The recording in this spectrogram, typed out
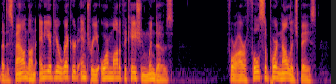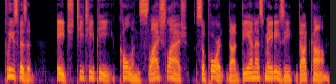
that is found on any of your record entry or modification windows. For our full support knowledge base, please visit http colon slash slash support.dnsmadeeasy.com.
